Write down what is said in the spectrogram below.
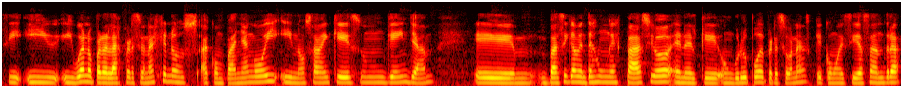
Sí, y, y, bueno, para las personas que nos acompañan hoy y no saben qué es un game jam, eh, básicamente es un espacio en el que un grupo de personas que, como decía Sandra,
